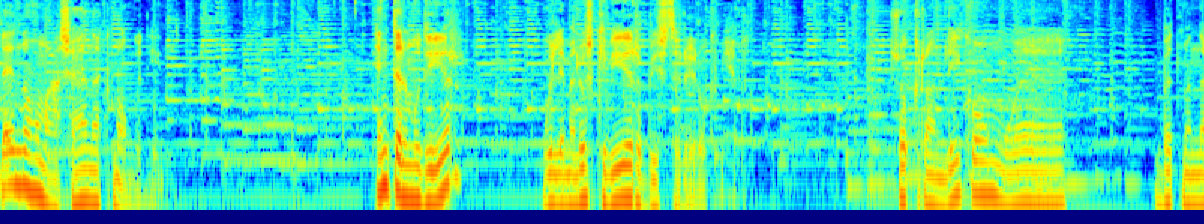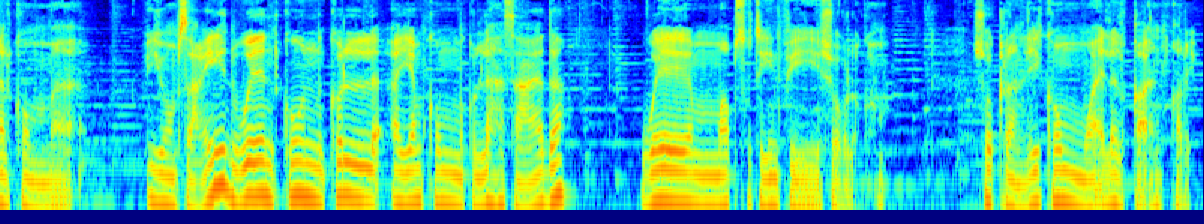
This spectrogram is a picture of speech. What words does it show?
لأنهم عشانك موجودين. أنت المدير واللي ملوش كبير بيشتري له كبير شكرا ليكم وبتمنى لكم يوم سعيد ونكون كل أيامكم كلها سعادة ومبسوطين في شغلكم. شكرا لكم وإلى لقاء قريب.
